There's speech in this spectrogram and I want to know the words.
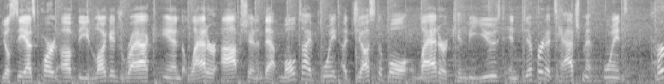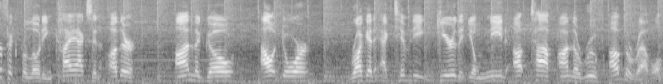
You'll see as part of the luggage rack and ladder option that multi-point adjustable ladder can be used in different attachment points perfect for loading kayaks and other on-the-go outdoor rugged activity gear that you'll need up top on the roof of the Revel.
